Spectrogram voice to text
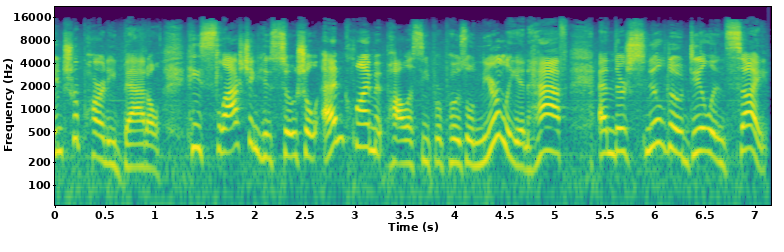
intra party battle, he's slashing his social and climate policy proposal nearly in half, and there's still no deal in sight.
